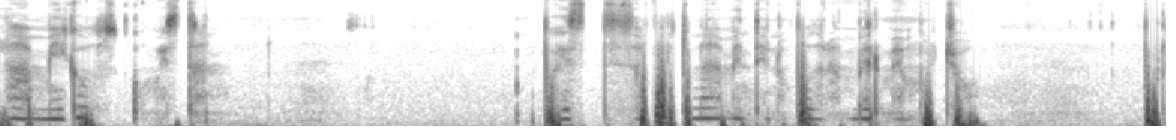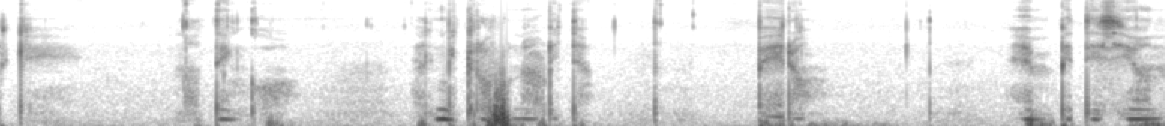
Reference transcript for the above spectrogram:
Hola amigos, ¿cómo están? Pues desafortunadamente no podrán verme mucho porque no tengo el micrófono ahorita. Pero en petición,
